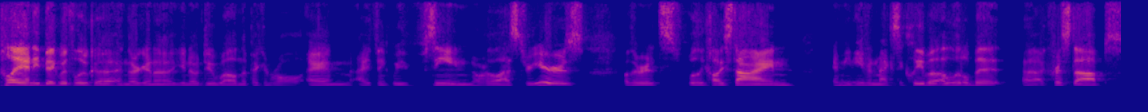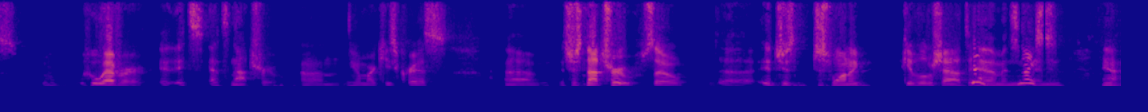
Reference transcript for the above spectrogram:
play any big with Luka, and they're gonna you know do well in the pick and roll. And I think we've seen over the last three years, whether it's Willie Cauley Stein, I mean even Maxi Kleber a little bit, uh, Kristaps, whoever, it's that's not true. Um, you know, Marquese Chriss. um, it's just not true. So uh, it just just want to give a little shout out to yeah, him and, nice. and, yeah,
